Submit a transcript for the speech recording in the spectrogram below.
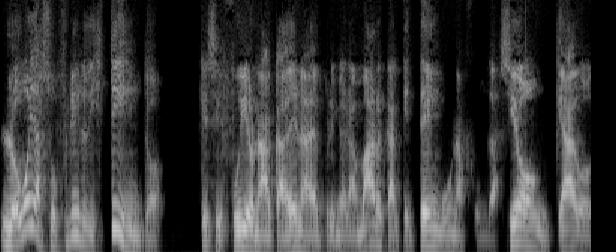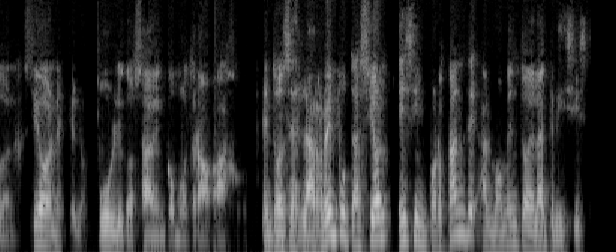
lo voy a sufrir distinto que si fui a una cadena de primera marca, que tengo una fundación, que hago donaciones, que los públicos saben cómo trabajo. Entonces, la reputación es importante al momento de la crisis.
